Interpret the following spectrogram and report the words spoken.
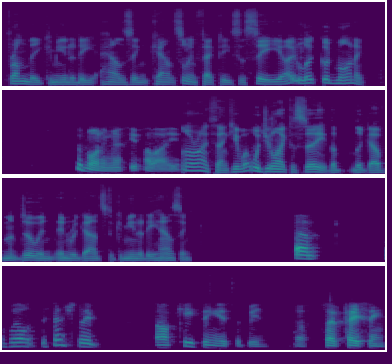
from the Community Housing Council. In fact, he's the CEO. Luke, good morning. Good morning, Matthew. How are you? All right, thank you. What would you like to see the, the government do in, in regards to community housing? Um, well, essentially, our key thing is that we are so facing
